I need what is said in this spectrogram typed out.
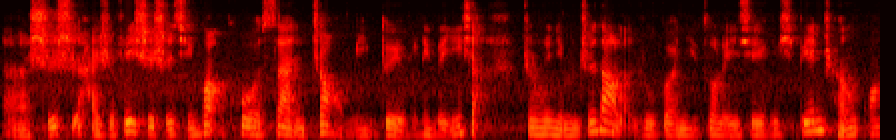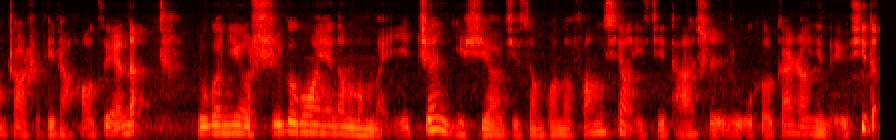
呃，实时还是非实时情况扩散照明对纹理的影响。正如你们知道了，如果你做了一些游戏编程，光照是非常耗资源的。如果你有十个光源，那么每一帧你需要计算光的方向以及它是如何干扰你的游戏的，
